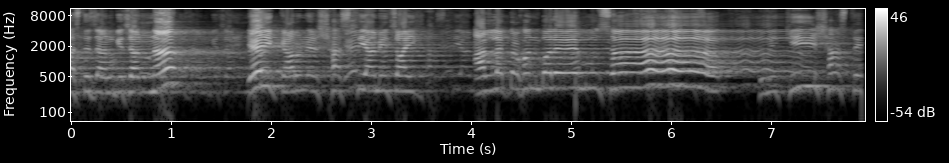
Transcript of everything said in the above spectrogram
শাস্তি চান কি চান না? এই কারণের শাস্তি আমি চাই। আল্লাহ তখন বলে মুসা, তুমি কি শাস্তি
